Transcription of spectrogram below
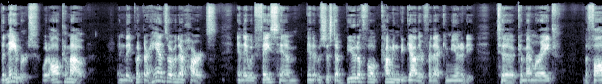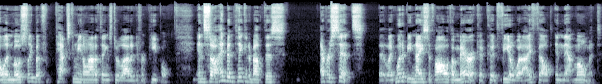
the neighbors would all come out and they'd put their hands over their hearts and they would face him and it was just a beautiful coming together for that community to commemorate the fallen mostly but taps can mean a lot of things to a lot of different people and so I'd been thinking about this ever since. Uh, like, wouldn't it be nice if all of America could feel what I felt in that moment?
